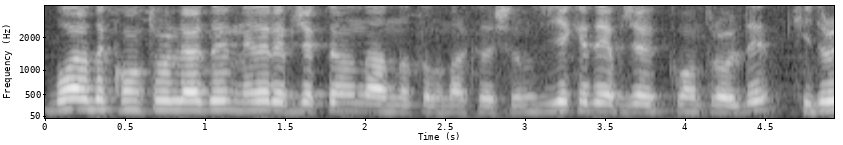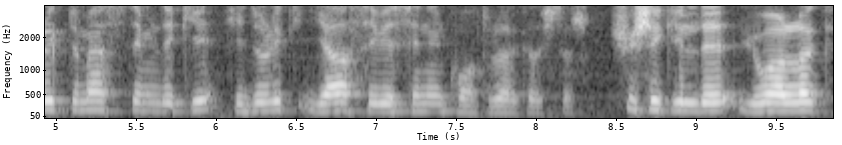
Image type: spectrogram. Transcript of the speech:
bu arada kontrollerde neler yapacaklarını da anlatalım arkadaşlarımız. Yeke'de yapacak kontrolde hidrolik dümen sistemindeki hidrolik yağ seviyesinin kontrolü arkadaşlar. Şu şekilde yuvarlak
